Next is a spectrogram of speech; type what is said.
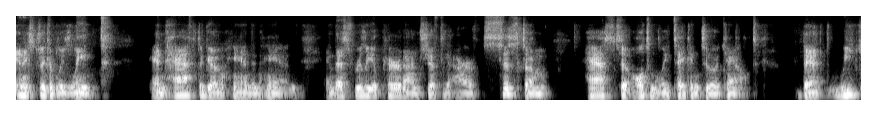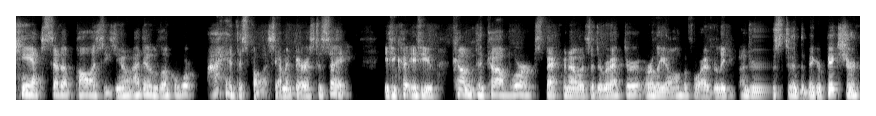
inextricably linked and have to go hand in hand. And that's really a paradigm shift that our system has to ultimately take into account. That we can't set up policies. You know, I know local work. I had this policy. I'm embarrassed to say. If you if you come to Cobb Works back when I was a director early on, before I really understood the bigger picture,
